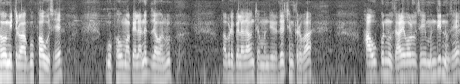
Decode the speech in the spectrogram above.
હવે મિત્રો આ ગુફાઓ છે. ગુફાઓમાં પહેલાં નથી જવાનું. આપણે પહેલાં જવાનું છે મંદિરે દર્શન કરવા. આ ઉપરનું જાળીવાળું છે, એ મંદિરનું છે.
